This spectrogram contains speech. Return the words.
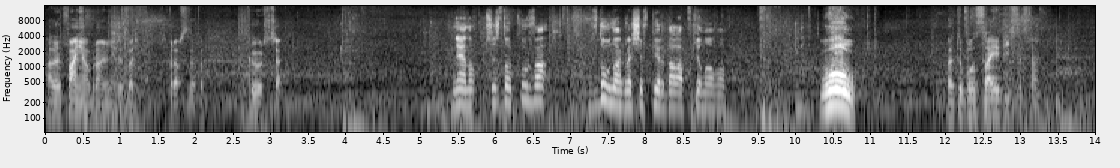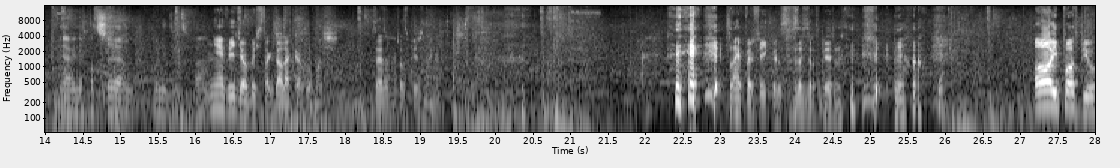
Ale fajnie obronił, nie? Że coś. Props za to. Kurczę. Nie no, przecież to kurwa w dół nagle się wpierdala pionowo. Wow! Ale to było zajebiste, stary. Nie wiem, nie patrzyłem, bo nie tracowałem. Nie widziałbyś tak daleka, bo masz zeza rozbieżnego. Sniper fikus, zez rozbieżny. Nie. Oj, podbił.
